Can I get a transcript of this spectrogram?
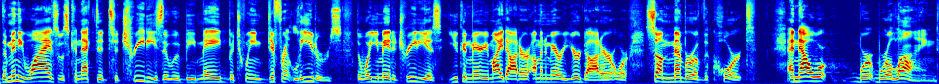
The many wives was connected to treaties that would be made between different leaders. The way you made a treaty is you can marry my daughter, I'm going to marry your daughter, or some member of the court. And now we're, we're, we're aligned.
